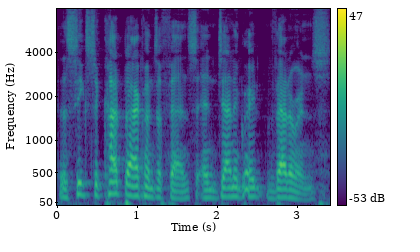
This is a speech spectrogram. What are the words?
that seeks to cut back on defense and denigrate veterans.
